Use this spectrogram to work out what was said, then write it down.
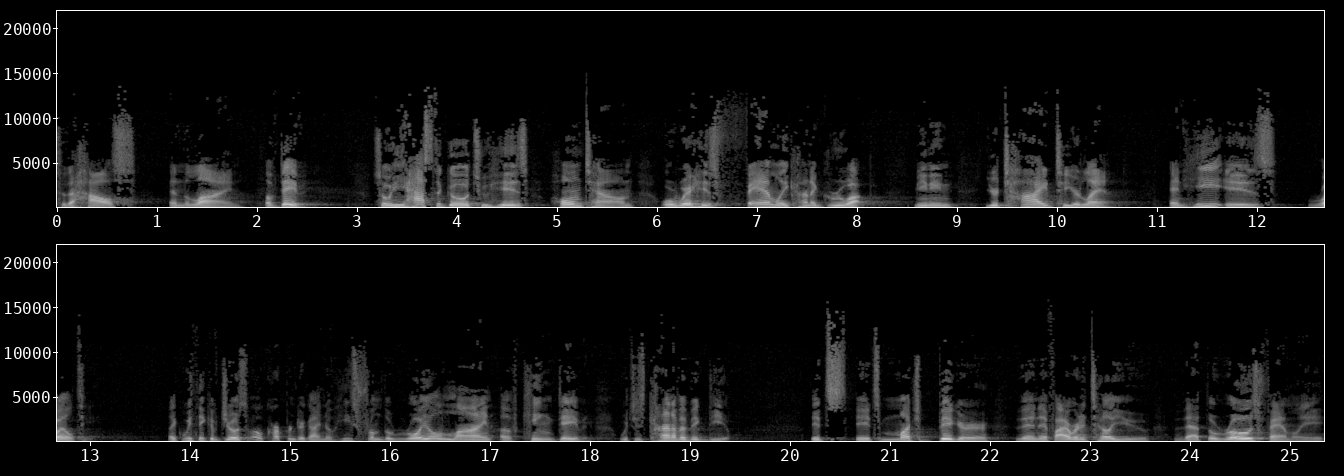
to the house and the line of David. So he has to go to his hometown or where his family kind of grew up, meaning you're tied to your land. And he is royalty. Like we think of Joseph, oh, carpenter guy. No, he's from the royal line of King David, which is kind of a big deal it's, it's much bigger than if I were to tell you that the Rose family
